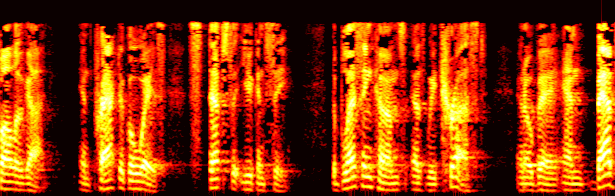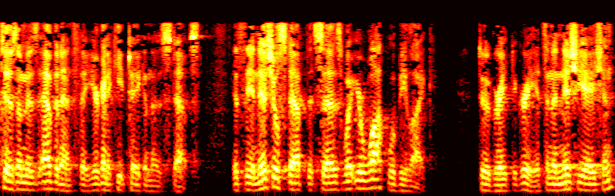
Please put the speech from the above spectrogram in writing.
follow God in practical ways. Steps that you can see. The blessing comes as we trust and obey. And baptism is evidence that you're going to keep taking those steps. It's the initial step that says what your walk will be like to a great degree. It's an initiation,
